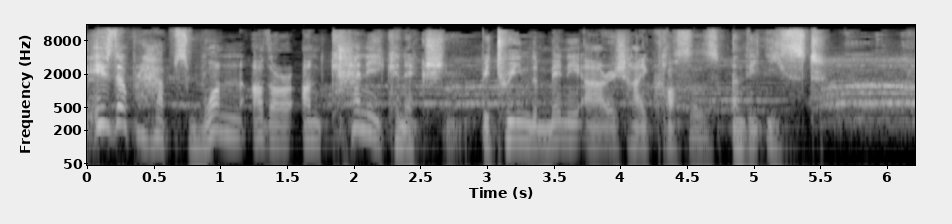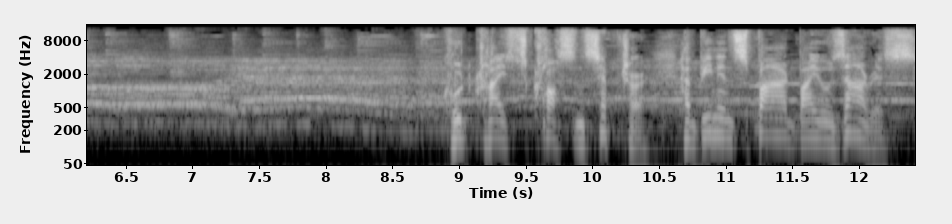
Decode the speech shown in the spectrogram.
Is there perhaps one other uncanny connection between the many Irish high crosses and the East? Could Christ's cross and sceptre have been inspired by Osiris,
